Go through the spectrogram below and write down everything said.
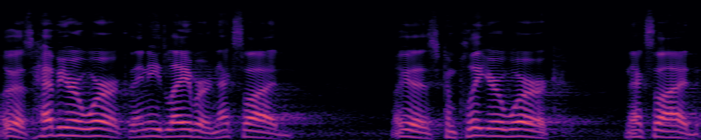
Look at this. Heavier work. They need labor. Next slide. Look at this. Complete your work. Next slide.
